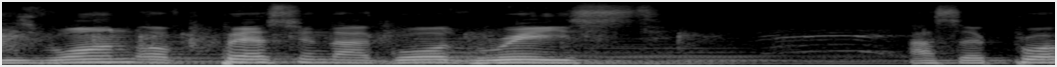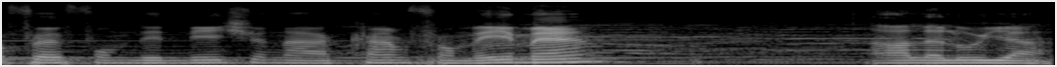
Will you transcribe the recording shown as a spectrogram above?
He's one of person that God raised as a prophet from the nation I come from. Amen. Hallelujah.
